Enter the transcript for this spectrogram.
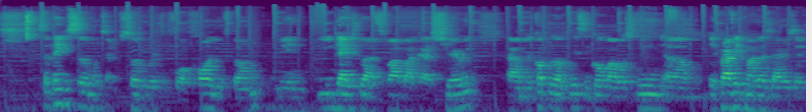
So thank you so much. I'm so grateful for all you've done. I mean, you guys go as far back as sharing. Um, a couple of days ago, I was doing um, a private Marvel's Diary session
